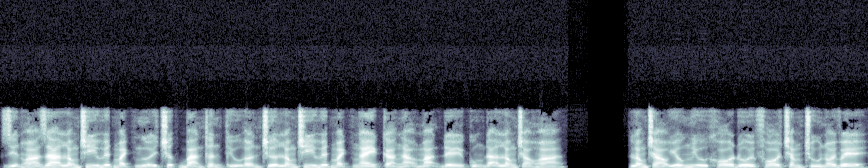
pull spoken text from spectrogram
diễn hóa ra long chi huyết mạch người trước bản thân tiểu ẩn chứa long chi huyết mạch ngay cả ngạo mạn đề cũng đã long chảo hóa. Long chảo yêu như khó đối phó chăm chú nói về,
